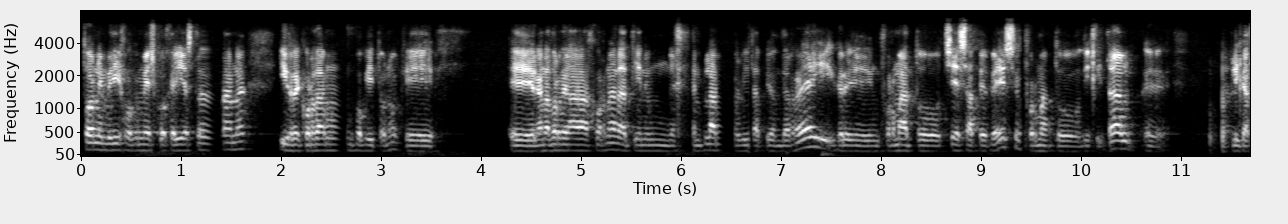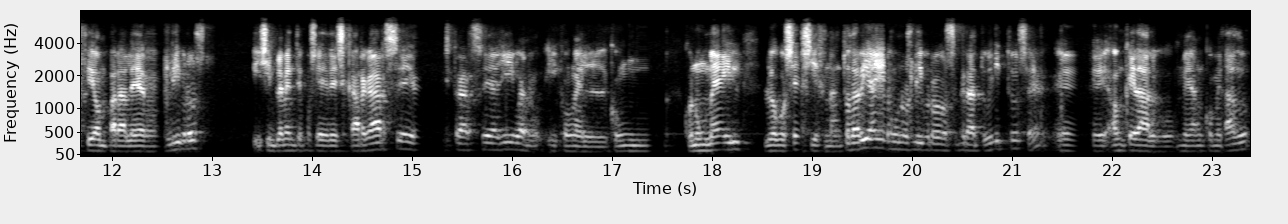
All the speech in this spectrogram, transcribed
Tony me dijo que me escogería esta semana y recordamos un poquito, ¿no? Que eh, el ganador de la jornada tiene un ejemplar de la revista de Rey eh, en formato Chesa PPS, en formato digital, eh, aplicación para leer libros y simplemente pues descargarse, registrarse allí, bueno, y con el con, un- con un mail luego se asignan. Todavía hay algunos libros gratuitos, ¿eh? Eh, eh, aún queda algo, me han comentado,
